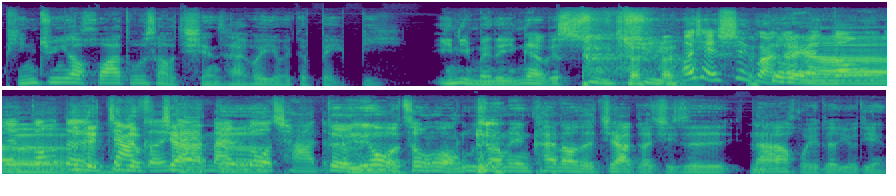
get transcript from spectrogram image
平均要花多少钱才会有一个 baby？以你们的应该有个数据，而且试管跟人工、啊、人工的价格应该蛮落差的。对，因为我从网络上面看到的价格，其实大家回的有点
